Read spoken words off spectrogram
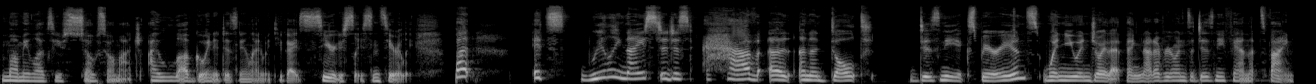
mommy loves you so, so much. I love going to Disneyland with you guys, seriously, sincerely. But it's really nice to just have a, an adult Disney experience when you enjoy that thing. Not everyone's a Disney fan, that's fine.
